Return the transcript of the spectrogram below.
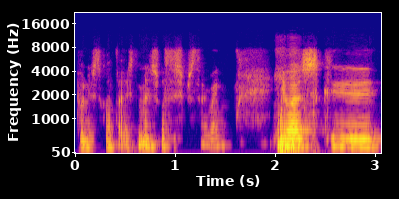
pôr neste contexto, mas vocês percebem. Eu acho que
